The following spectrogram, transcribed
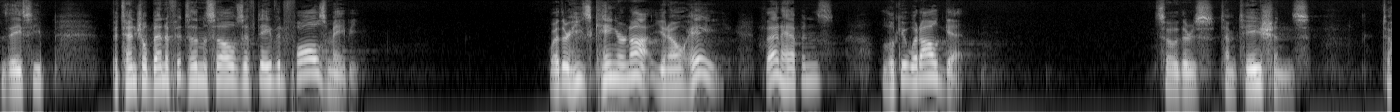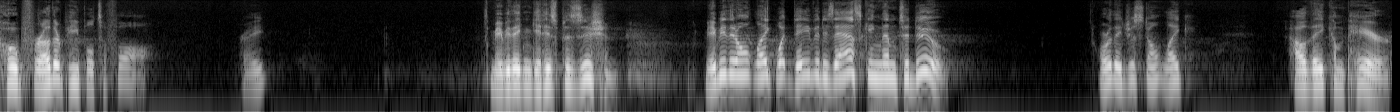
They see potential benefit to themselves if David falls, maybe. Whether he's king or not, you know, hey, if that happens, look at what I'll get. So there's temptations to hope for other people to fall, right? Maybe they can get his position. Maybe they don't like what David is asking them to do. Or they just don't like how they compare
